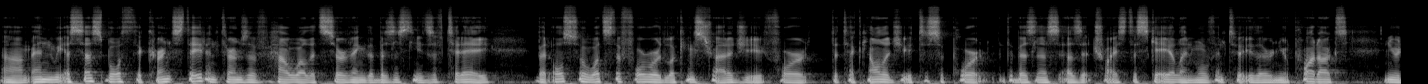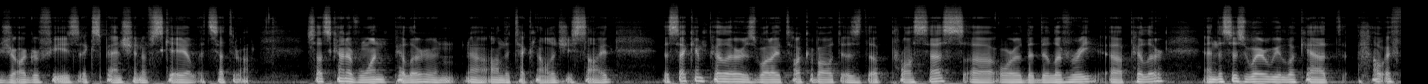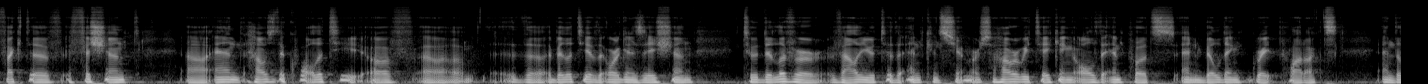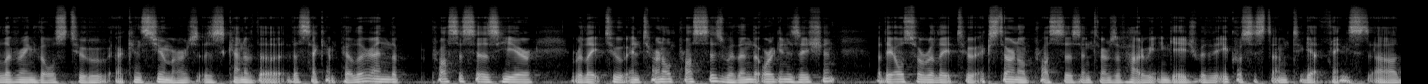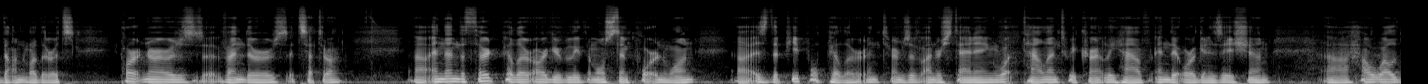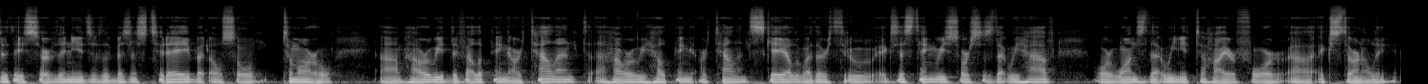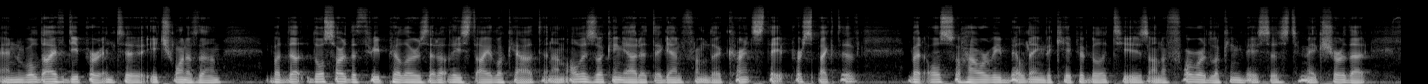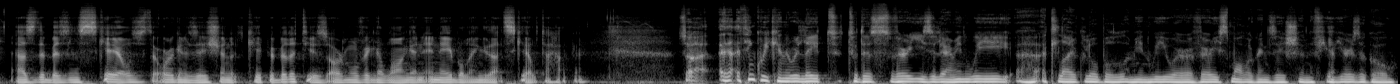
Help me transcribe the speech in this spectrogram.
Um, and we assess both the current state in terms of how well it's serving the business needs of today, but also what's the forward looking strategy for the technology to support the business as it tries to scale and move into either new products, new geographies, expansion of scale, etc. So that's kind of one pillar and, uh, on the technology side. The second pillar is what I talk about as the process uh, or the delivery uh, pillar. And this is where we look at how effective, efficient, uh, and how's the quality of uh, the ability of the organization to deliver value to the end consumer. So, how are we taking all the inputs and building great products and delivering those to uh, consumers is kind of the, the second pillar. And the processes here relate to internal processes within the organization, but they also relate to external processes in terms of how do we engage with the ecosystem to get things uh, done, whether it's partners, uh, vendors, etc. Uh, and then the third pillar, arguably the most important one, uh, is the people pillar in terms of understanding what talent we currently have in the organization, uh, how well do they serve the needs of the business today, but also tomorrow. Um, how are we developing our talent? Uh, how are we helping our talent scale, whether through existing resources that we have or ones that we need to hire for uh, externally? And we'll dive deeper into each one of them. But th- those are the three pillars that at least I look at. And I'm always looking at it again from the current state perspective but also how are we building the capabilities on a forward-looking basis to make sure that as the business scales, the organization capabilities are moving along and enabling that scale to happen. So I, think we can relate to this very easily. I mean, we uh, at Lyve Global, I mean, we were a very small organization a few yep. years ago,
